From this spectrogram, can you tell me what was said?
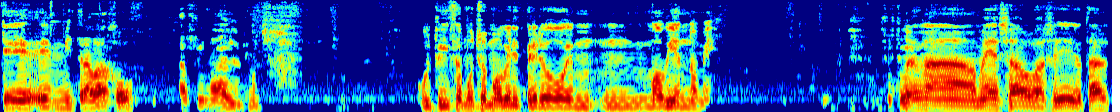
que en mi trabajo, al final, utilizo mucho móvil, pero en, moviéndome. Si estuviera en una mesa o así o tal,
